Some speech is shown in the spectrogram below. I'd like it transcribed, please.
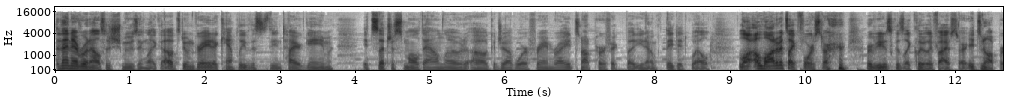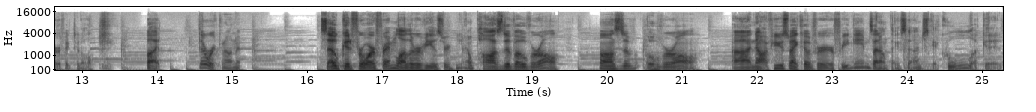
then everyone else is schmoozing like, oh, it's doing great. I can't believe this is the entire game. It's such a small download. Oh, good job, Warframe. Right? It's not perfect, but you know they did well. A lot, a lot of it's like four star reviews because like clearly five star. It's not perfect at all, but they're working on it. So good for Warframe. A lot of the reviews are you know positive overall. Positive overall. Uh, no, if you use my code for free games, I don't think so. I just get cool look at it.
